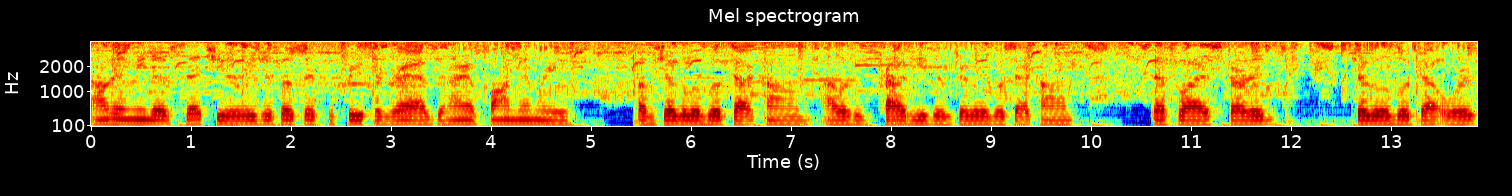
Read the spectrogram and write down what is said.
I didn't mean to upset you. It was just up there for free for grabs, and I have fond memories of juggalobook.com. I was a proud user of juggalobook.com. That's why I started juggalobook.org.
